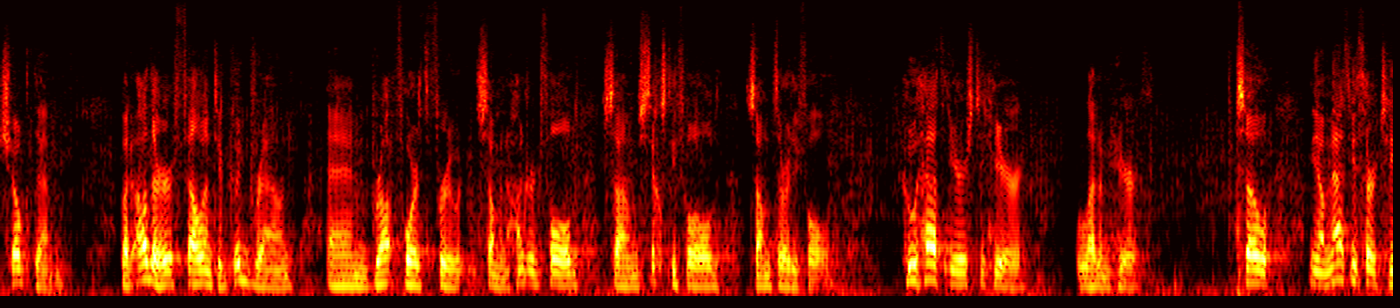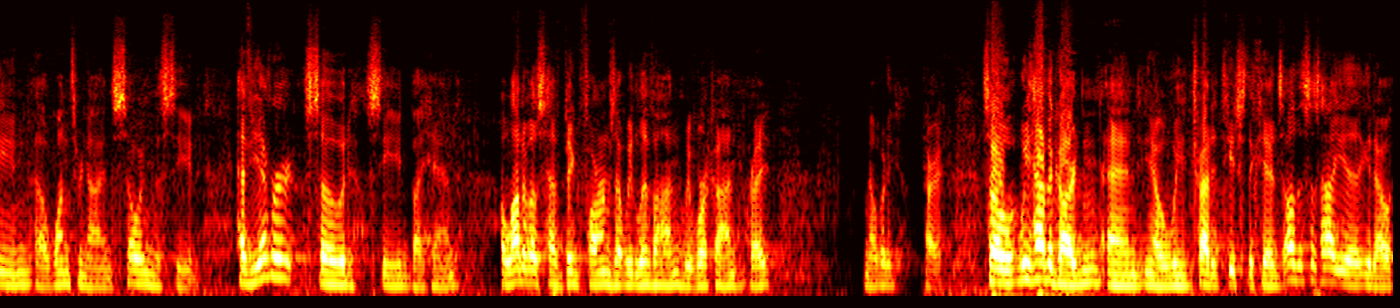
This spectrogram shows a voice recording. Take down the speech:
choked them. But other fell into good ground and brought forth fruit, some an hundredfold, some sixtyfold, some thirtyfold. Who hath ears to hear? Let him hear. So, you know, Matthew 13, uh, 1 through 9, sowing the seed. Have you ever sowed seed by hand? A lot of us have big farms that we live on, we work on, right? Nobody? All right. So we have a garden, and you know, we try to teach the kids, oh, this is how you, you know,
